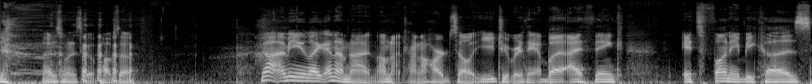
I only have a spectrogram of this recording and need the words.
I just want to see what pops up. No, I mean like and I'm not I'm not trying to hard sell YouTube or anything, but I think it's funny because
